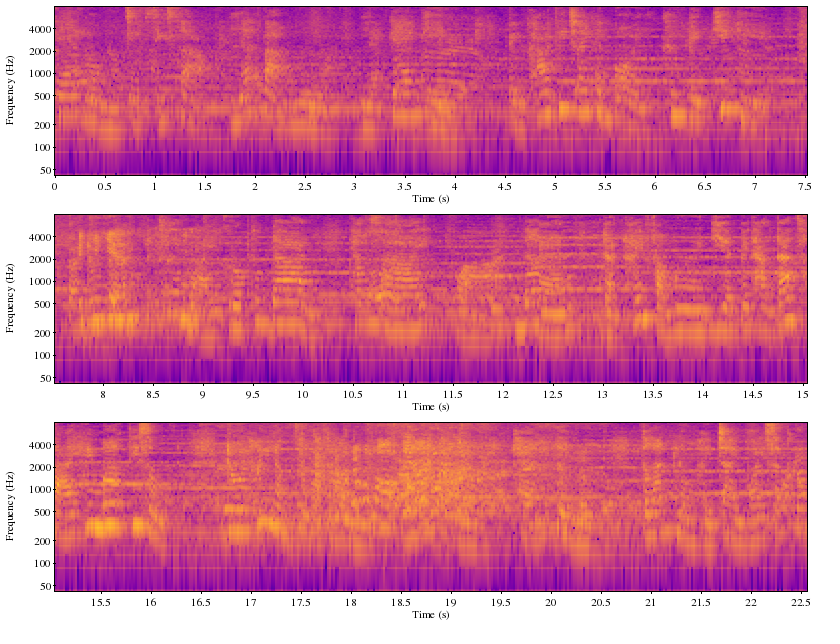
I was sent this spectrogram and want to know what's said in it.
แก้ลมเจ็บศีรษะและตามัวและแก้เกียเป็นท่าที่ใช้กันบ่อย คือบิดขี้เกียจปิดขี้เกียจเคลื่อนไหวครบทุกด้าน ทั้งซ้าย ขวา หน้าแขนดัดให้ฝ่ามือเหยียดไปทางด้านซ้ายให้มากที่สุด โดยให้ลำตัวตรงหน้าตรงแขนตึง กลั้นลมหายใจไว้สักครู่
